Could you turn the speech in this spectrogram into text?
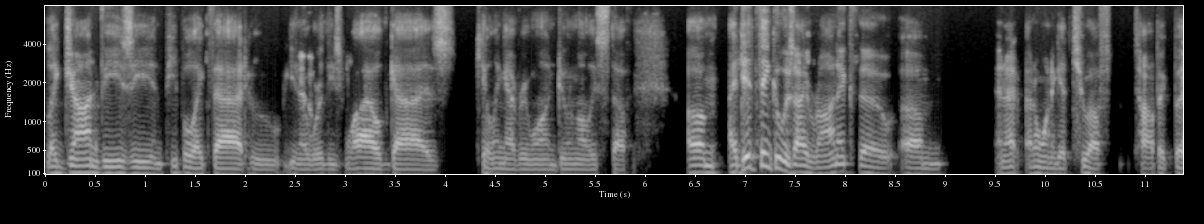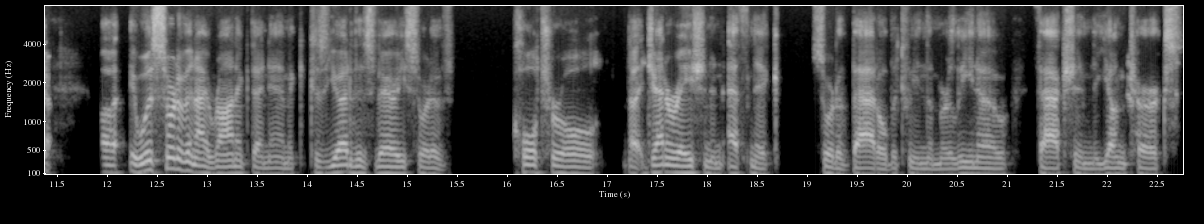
like John Veasey and people like that who, you know, were these wild guys killing everyone, doing all this stuff. Um, I did think it was ironic though, um, and I, I don't want to get too off topic, but uh, it was sort of an ironic dynamic because you had this very sort of cultural uh, generation and ethnic sort of battle between the Merlino faction, the Young Turks,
